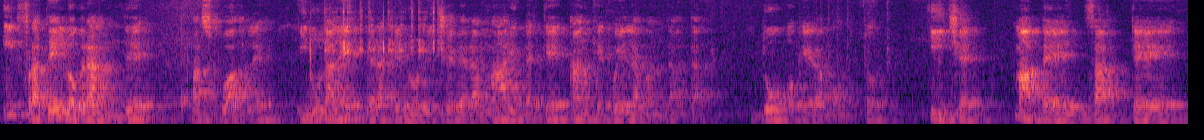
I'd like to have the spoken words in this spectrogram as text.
Il fratello grande, Pasquale, in una lettera che non riceverà mai perché anche quella mandata dopo che era morto, dice ma pensa a te,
